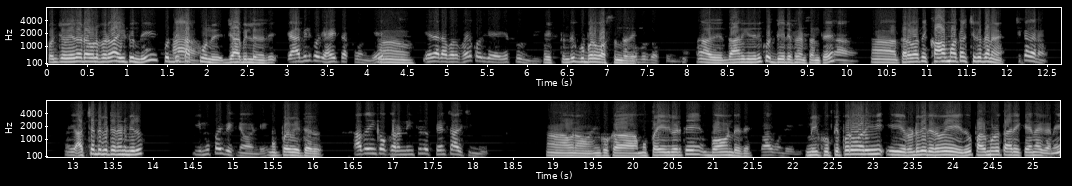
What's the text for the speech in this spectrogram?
కొంచెం ఏదో డబుల్ ఫైవ్ హైట్ ఉంది కొద్దిగా ఆ. తక్కువ ఉంది జాబిల్ అనేది. జాబిల్ కొద్దిగా హైట్ తక్కువ ఉంది ఏదో డబల్ ఫైవ్ కొద్దిగా ఎత్తు ఉంది ఎత్తు ఉంది గుబ్బరు వస్తుంది అది అది దానికి దీనికి కొద్దిగా డిఫరెన్స్ అంతే. తర్వాత కావు మాత్రం చిక్కదనమే చిక్కదనం. అత్యంత పెట్టారండి మీరు? ఈ ముప్పై పెట్టినామండి. ముప్పై పెట్టారు. అదే ఇంకొక రెండు ఇంచులు పెంచాల్సింది. ఆ, అవునవును. ఇంకొక ముప్పై ఐదు పెడితే బాగుండేది. బాగుండేది. మీకు ఫిబ్రవరి ఈ రెండు వేల ఇరవై ఐదు పదమూడో తారీఖు అయినా కానీ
